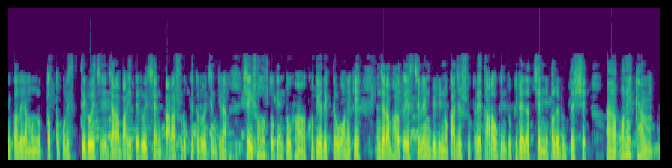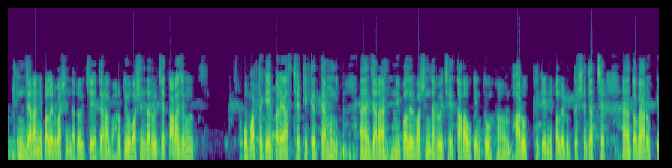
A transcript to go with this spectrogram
নেপালে এমন উত্তপ্ত পরিস্থিতি রয়েছে, যারা বাড়িতে রয়েছেন, তারা সুরক্ষিত রয়েছেন কিনা, সেই সমস্ত কিন্তু খতিয়ে দেখতেও অনেকে, যারা ভারতে এসেছিলেন বিভিন্ন কাজের সূত্রে, তারাও কিন্তু ফিরে যাচ্ছেন নেপালের উদ্দেশ্যে। অনেক যারা নেপালের বাসিন্দা রয়েছে, যারা ভারতীয় বাসিন্দা রয়েছে, তারা যেমন ওপার থেকে এপারে আসছে ঠিক তেমনি যারা নেপালের বাসিন্দা রয়েছে তারাও কিন্তু ভারত থেকে নেপালের উদ্দেশ্যে যাচ্ছে। তবে আরও একটি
